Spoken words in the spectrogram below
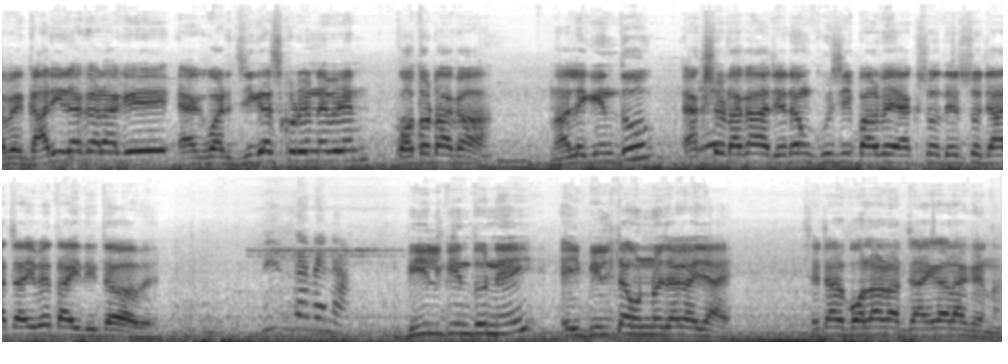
তবে গাড়ি রাখার আগে একবার জিজ্ঞেস করে নেবেন কত টাকা। নাহলে কিন্তু একশো টাকা যেরকম খুশি পারবে একশো দেড়শো যা চাইবে তাই দিতে হবে। বিল দেবে না। বিল কিন্তু নেই এই বিলটা অন্য জায়গায় যায়। সেটা আর বলার আর জায়গা রাখে না।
